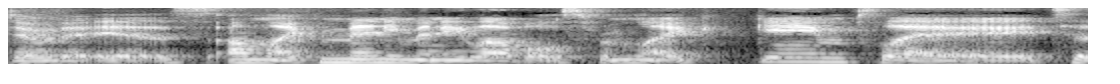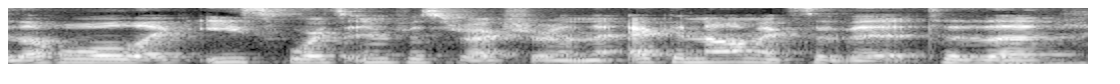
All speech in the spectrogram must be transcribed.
Dota is on like many many levels from like gameplay to the whole like esports infrastructure and the economics of it to the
